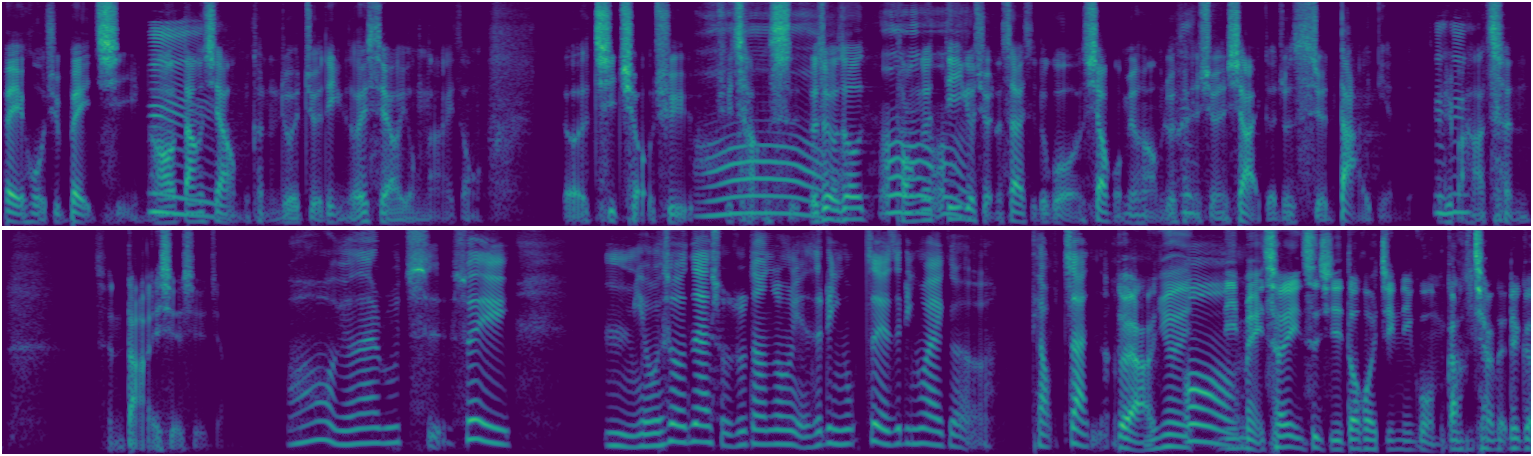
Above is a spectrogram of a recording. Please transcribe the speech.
备或去备齐，然后当下我们可能就会决定，而是要用哪一种的气球去、哦、去尝试。所以有时候同一个第一个选的 size，如果效果没有好，我们就可能选下一个，就是选大一点的，就把它撑撑大一些些这样。哦，原来如此。所以，嗯，有的时候在手术当中也是另，这也是另外一个。挑战呢、啊？对啊，因为你每撑一次，其实都会经历过我们刚刚讲的那个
